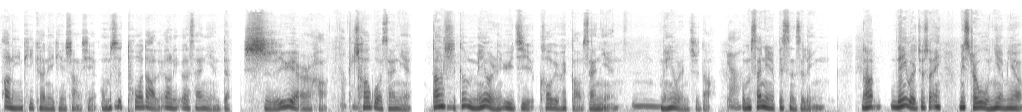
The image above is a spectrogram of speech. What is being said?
奥林匹克那天上线，我们是拖到了二零二三年的十月二号，OK，超过三年。当时根本没有人预计 COVID 会搞三年，嗯，没有人知道。呀我们三年的 business 是零。然后 neighbor 就说：“哎，Mr. Wu，你有没有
